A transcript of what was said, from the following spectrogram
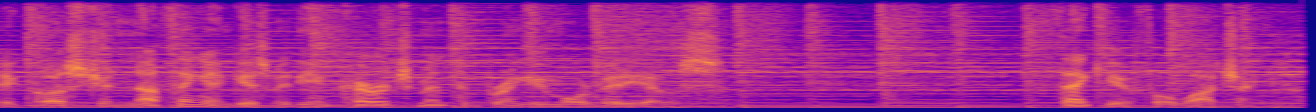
It costs you nothing and gives me the encouragement to bring you more videos. Thank you for watching.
